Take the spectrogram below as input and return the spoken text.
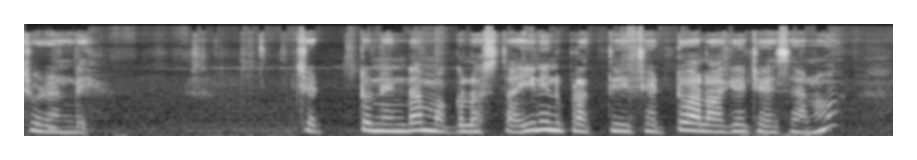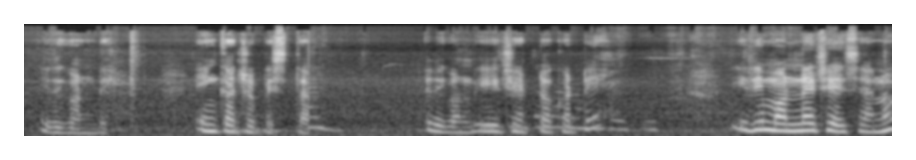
చూడండి. చెట్టు నిండా మొగ్గలు వస్తాయి నేను ప్రతి చెట్టు అలాగే చేశాను. ఇదిగోండి. ఇంకా చూపిస్తా. ఇదిగోండి ఈ చెట్టు ఒకటి. ఇది మొన్నే చేశాను.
